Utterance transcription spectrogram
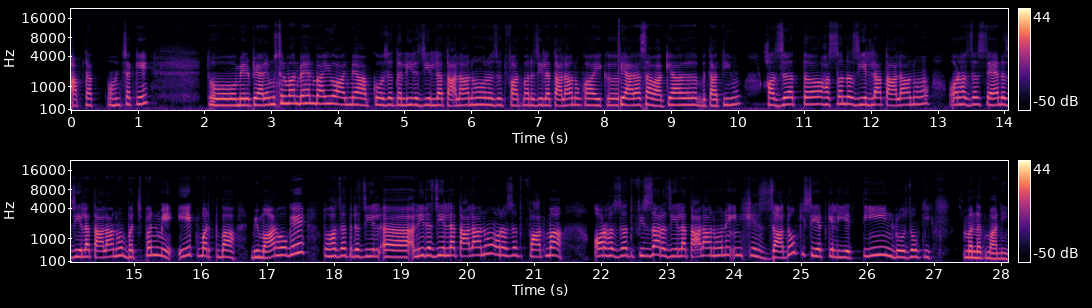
आप तक पहुँच सकें। तो मेरे प्यारे मुसलमान बहन भाइयों, आज मैं आपको हज़रत अली रज़ी अल्लाह ताला और हज़रत फ़ातिमा रज़ी अल्लाह ताला का एक प्यारा सा वाक़ बताती हूँ। हज़रत हसन रज़ी अल्लाह तु और हज़रत सैन रज़ी अल्लाह बचपन में एक मरतबा बीमार हो गए। तो हज़रत रज़ी अली रज़ी अल्लाह तु और हज़रत फ़ातिमा और हज़रत फ़िज़ा रज़ी अल्लाह तु ने इन शहज़ादों की सेहत के लिए तीन रोज़ों की मन्नत मानी।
